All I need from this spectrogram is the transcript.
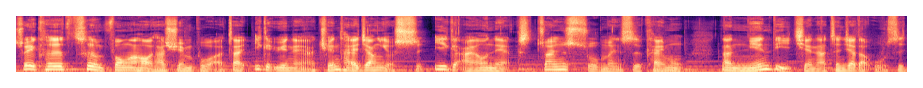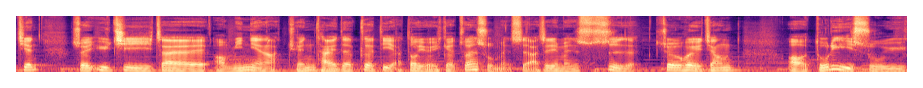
所以科胜峰啊，他宣布啊，在一个月内啊，全台将有十一个 IONX 专属门市开幕。那年底前呢，增加到五十间。所以预计在哦明年啊，全台的各地啊，都有一个专属门市啊。这些门市就会将哦独立属于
